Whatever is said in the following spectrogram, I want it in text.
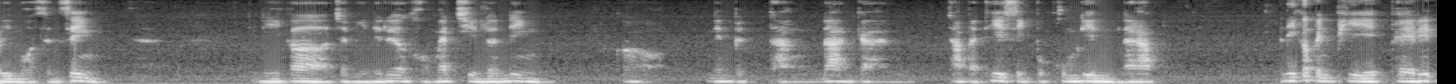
Remote Sensing ทีนี้ก็จะมีในเรื่องของ Machine Learning ก็เน้นเป็นทางด้านการทำแผนที่สิ่งปกคลุมดินนะครับ อันนี้ก็เป็น P p a y l i s t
